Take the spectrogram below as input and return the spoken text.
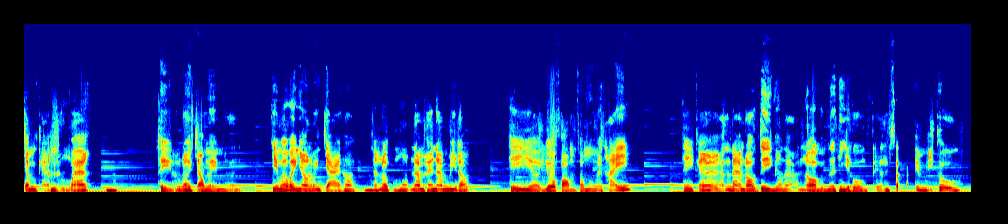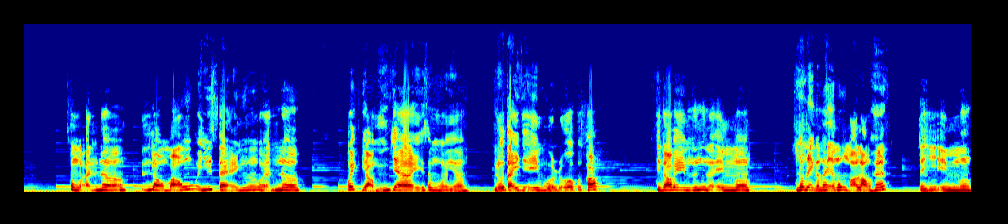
trầm cảm nặng quá. Ừ. thì lúc đó chồng em là chỉ mới quen nhau là bạn trai thôi. Ừ. chắc đó cũng một năm hai năm gì đó. Thì ờ, vô phòng xong rồi mới thấy. Thì cái ảnh làm đầu tiên đó là ảnh ôm em lên giường thì ảnh sợ em bị thương. Xong rồi ảnh ờ, ảnh lau máu ở dưới sàn rồi ảnh ờ, quét dọn miếng chai. Xong rồi rửa tay cho em vừa rửa vừa khóc. Thì đó với em là em lúc này cảm thấy em muốn bỏ lòng hết. Tại vì em ờ,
